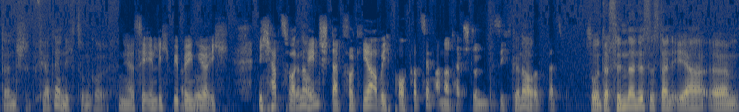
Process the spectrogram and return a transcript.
dann fährt er nicht zum Golf. Ja, ist ja ähnlich wie bei Also- mir. Ich, ich habe zwar Genau. keinen Stadtverkehr, aber ich brauche trotzdem anderthalb Stunden, bis ich Genau. zum Golfplatz bin. So, und das Hindernis ist dann eher ähm,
